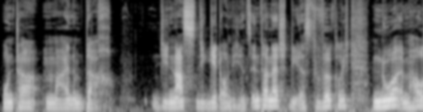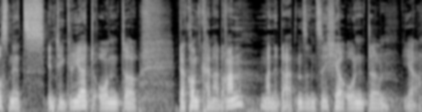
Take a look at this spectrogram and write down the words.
unter meinem Dach. Die NAS, die geht auch nicht ins Internet, die ist wirklich nur im Hausnetz integriert und äh, da kommt keiner dran. Meine Daten sind sicher und äh, ja,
